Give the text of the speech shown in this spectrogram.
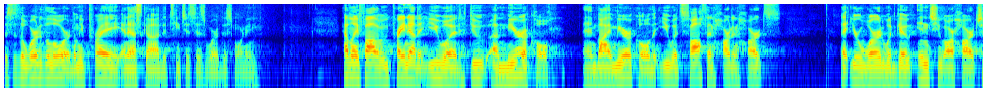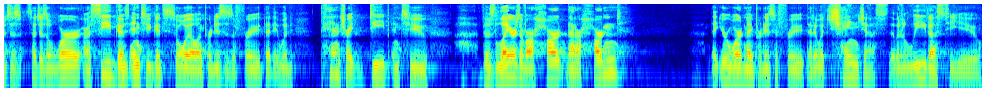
This is the word of the Lord. Let me pray and ask God to teach us his word this morning. Heavenly Father, we pray now that you would do a miracle and by a miracle that you would soften hardened hearts, that your word would go into our hearts, such as, such as a word, a seed goes into good soil and produces a fruit, that it would penetrate deep into uh, those layers of our heart that are hardened, that your word may produce a fruit, that it would change us, that would lead us to you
